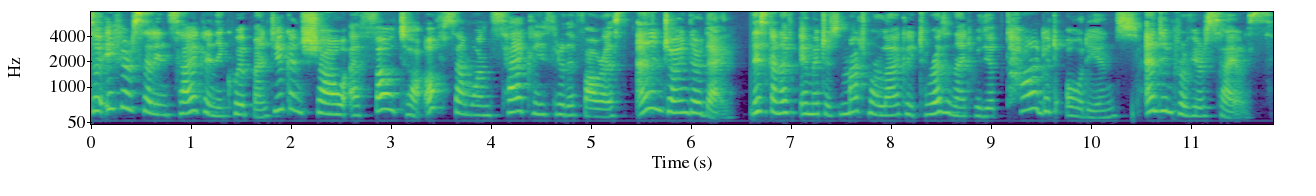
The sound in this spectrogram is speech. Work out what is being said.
So if you're selling cycling equipment, you can show a photo of someone cycling through the forest and enjoying their day. This kind of image is much more likely to resonate with your target audience and improve your sales.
